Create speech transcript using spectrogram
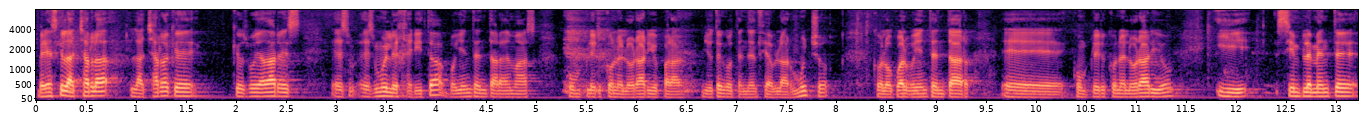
Veréis que la charla, la charla que, que os voy a dar es, es, muy ligerita, voy a intentar además cumplir con el horario, para yo tengo tendencia a hablar mucho, con lo cual voy a intentar eh, cumplir con el horario y simplemente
